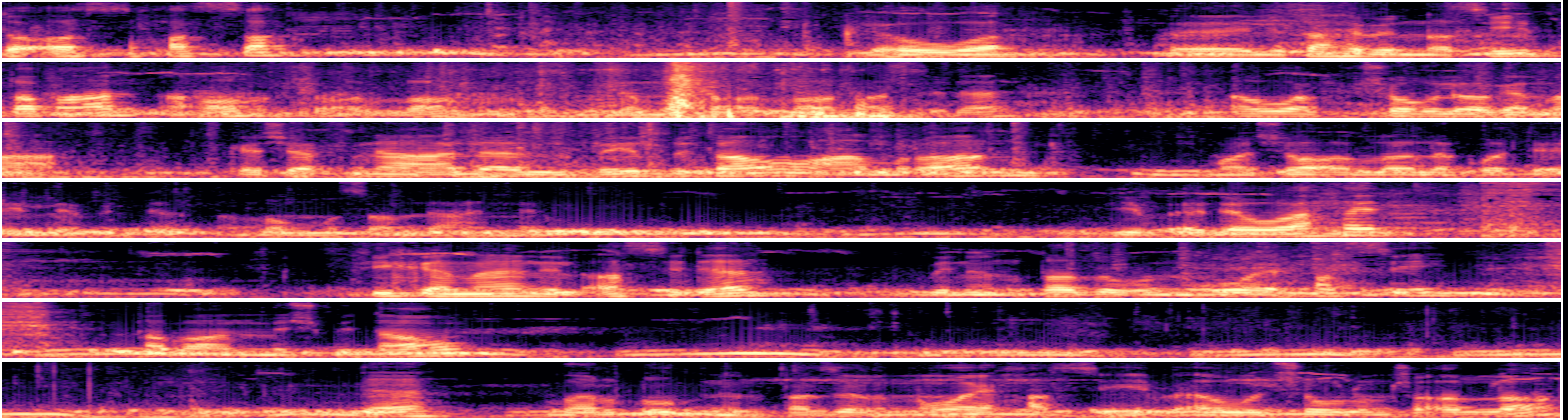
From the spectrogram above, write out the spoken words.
ده قص حصة اللي هو آه، لصاحب النصيب طبعا. أهو إن شاء الله. بسم الله ما شاء الله القص ده. أول شغل يا جماعة كشفنا على البيض بتاعه عمران. ما شاء الله لا قوة إلا بالله. اللهم صل على النبي. يبقى ده واحد. في كمان القص ده. بننتظر إن هو يحصي. طبعا مش بتاعه ده برضه بننتظر إن هو يحصي. يبقى أول شغل إن شاء الله.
